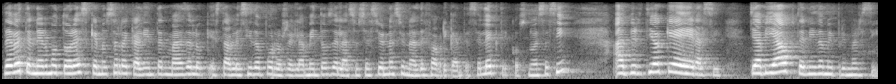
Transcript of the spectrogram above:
Debe tener motores que no se recalienten más de lo que establecido por los reglamentos de la Asociación Nacional de Fabricantes Eléctricos, ¿no es así? Advirtió que era así. Ya había obtenido mi primer sí.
